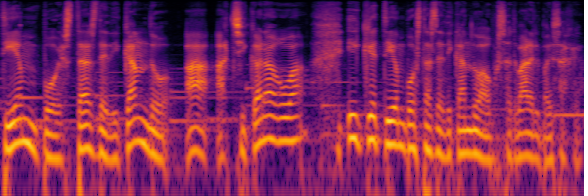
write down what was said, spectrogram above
tiempo estás dedicando a achicar agua y qué tiempo estás dedicando a observar el paisaje.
